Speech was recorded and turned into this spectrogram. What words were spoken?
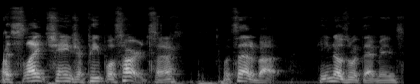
A slight change of people's hearts, huh? What's that about? He knows what that means.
